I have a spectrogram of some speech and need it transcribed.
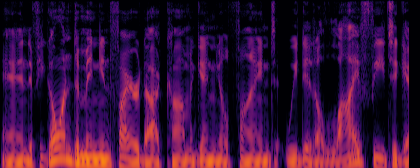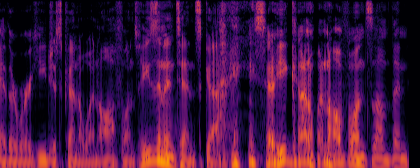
And if you go on dominionfire.com again, you'll find we did a live feed together where he just kind of went off on. So he's an intense guy. so he kind of went off on something.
